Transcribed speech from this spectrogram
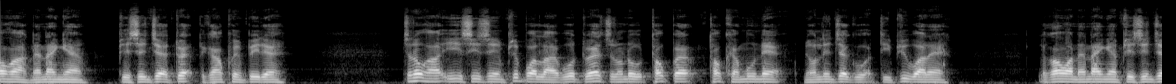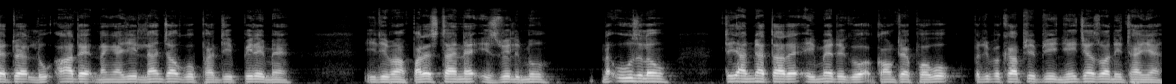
င်းဟာနိုင်ငံပြည်စင်ချက်အတွက်တကားဖွင့်ပေးတယ်ကျွန်တော်ဟာဤအစီအစဉ်ဖြစ်ပေါ်လာဖို့အတွက်ကျွန်တော်တို့ထောက်ပံ့ထောက်ခံမှုနဲ့မျှော်လင့်ချက်ကိုအတည်ပြုပါတယ်၎င်းဟာနိုင်ငံပြည်စင်ချက်အတွက်လူအားတဲ့နိုင်ငံရေးလမ်းကြောင်းကိုဖန်တီးပေးလိမ့်မယ်ဤဒီမှာပါလက်စတိုင်းနဲ့အစ္စရေးလ်မျိုးနှစ်ဦးစလုံးတရားမျှတတဲ့အိမ်မက်တွေကိုအကောင့်ထဲပေါ်ဖို့ပဋိပက္ခဖြစ်ပြီးငြိမ်းချမ်းစွာနေထိုင်ရန်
